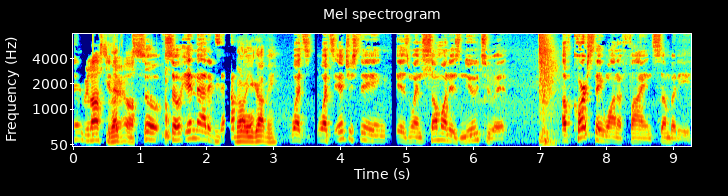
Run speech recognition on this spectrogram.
We lost you so there. Oh. So, so in that example, no, you got me what's what's interesting is when someone is new to it, of course they want to find somebody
